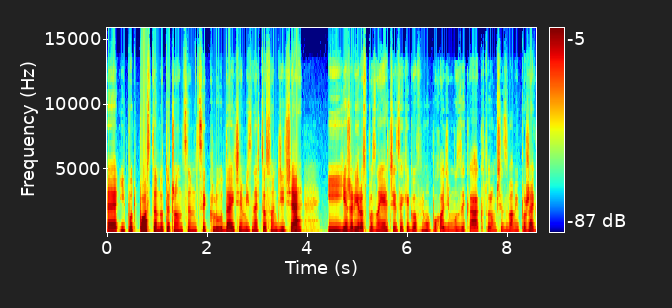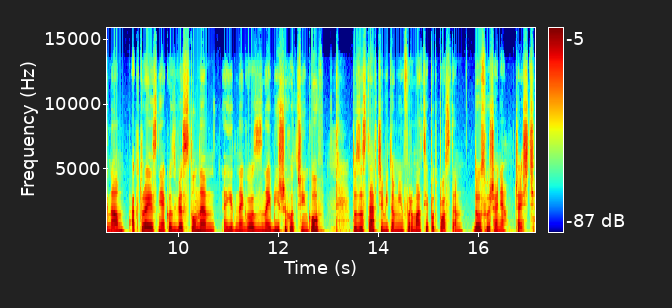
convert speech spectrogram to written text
e, i pod postem dotyczącym cyklu dajcie mi znać, co sądzicie. I jeżeli rozpoznajecie, z jakiego filmu pochodzi muzyka, którą się z Wami pożegnam, a która jest niejako zwiastunem jednego z najbliższych odcinków, to zostawcie mi tą informację pod postem. Do usłyszenia. Cześć.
